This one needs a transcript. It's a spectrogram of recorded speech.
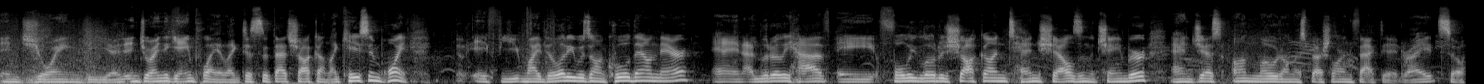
enjoying the uh, enjoying the gameplay, like just with that shotgun. Like case in point, if you my ability was on cooldown there, and I literally have a fully loaded shotgun, 10 shells in the chamber, and just unload on the special infected, right? So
